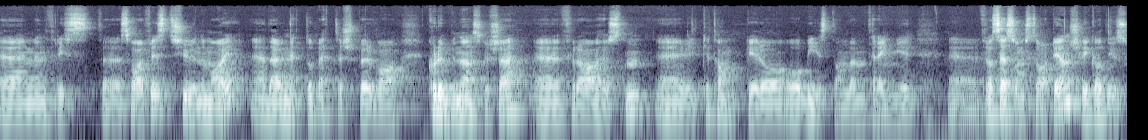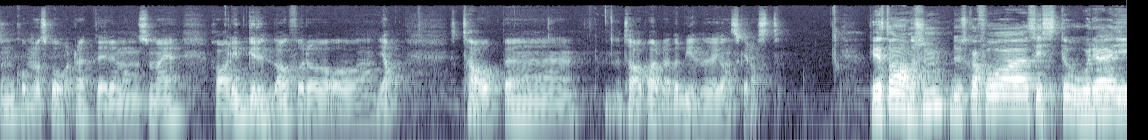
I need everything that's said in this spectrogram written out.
eh, med en frist, eh, svarfrist 20. mai. Eh, der vi nettopp etterspør hva klubbene ønsker seg eh, fra høsten. Eh, hvilke tanker og, og, bistand de trenger eh, fra sesongstart igjen, slik at de som kommer og skal overta etter Magnus og meg, har litt grunnlag for å, å ja, ta opp ta opp arbeidet og begynne det ganske raskt. Kristian Andersen, du skal få siste ordet i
